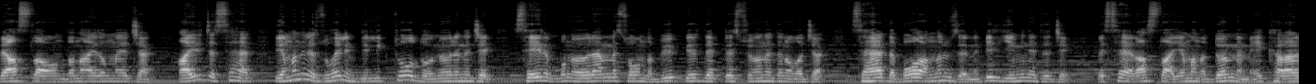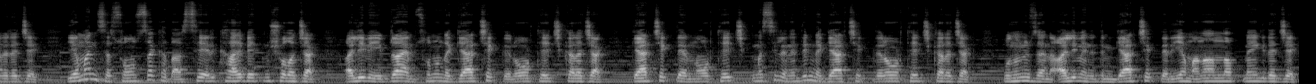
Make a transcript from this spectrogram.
ve asla ondan ayrılmayacak. Ayrıca Seher, Yaman ile Zuhal'in birlikte olduğunu öğrenecek. Seher'in bunu öğrenmesi onda büyük bir depresyona neden olacak. Seher de bu olanlar üzerine bir yemin edecek ve Seher asla Yaman'a dönmemeye karar verecek. Yaman ise sonsuza kadar Seher'i kaybetmiş olacak. Ali ve İbrahim sonunda gerçekleri ortaya çıkaracak. Gerçeklerin ortaya çıkmasıyla Nedim de gerçekleri ortaya çıkaracak. Bunun üzerine Ali ve Nedim gerçekleri Yaman'a anlatmaya gidecek.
